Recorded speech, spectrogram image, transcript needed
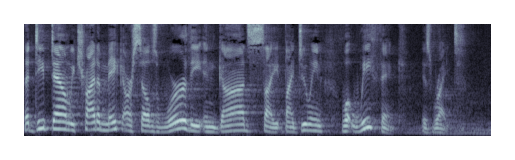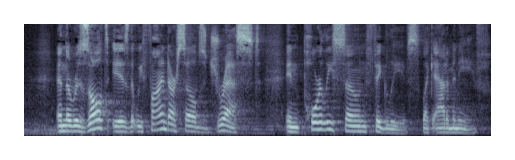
That deep down we try to make ourselves worthy in God's sight by doing what we think is right. And the result is that we find ourselves dressed in poorly sewn fig leaves like Adam and Eve.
